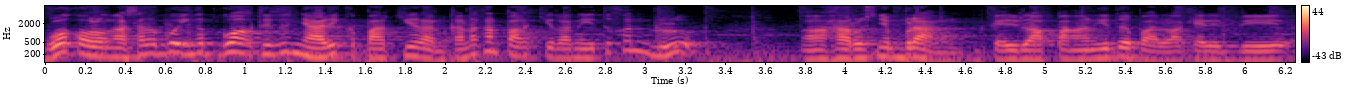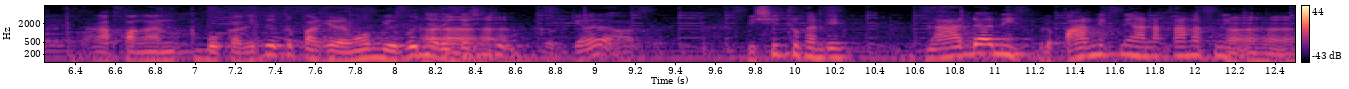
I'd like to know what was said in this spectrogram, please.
gua kalau nggak salah gua inget gua waktu itu nyari ke parkiran. Karena kan parkiran itu kan dulu uh, harus nyebrang. Kayak di lapangan gitu pak. Kayak di lapangan kebuka gitu itu parkiran mobil. Gua nyari ke Ah, situ. Gua kira uh, di situ kan dia nggak ada nih udah panik nih anak-anak nih. Ah, ah.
